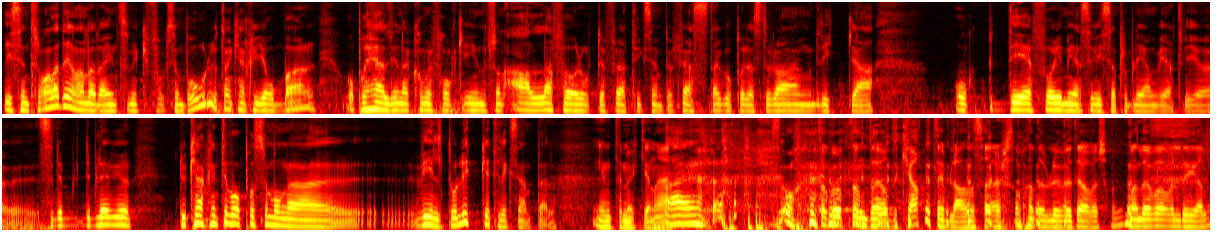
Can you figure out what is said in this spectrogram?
i centrala delarna där är inte så mycket folk som bor utan kanske jobbar. Och på helgerna kommer folk in från alla förorter för att till exempel festa, gå på restaurang, dricka. Och det för ju med sig vissa problem vet vi. Så det, det blev ju... Du kanske inte var på så många eh, viltolyckor till exempel? Inte mycket, nej. Nej. Tog upp någon död katt ibland så här, som hade blivit överkörd. Men det var väl det. hela.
